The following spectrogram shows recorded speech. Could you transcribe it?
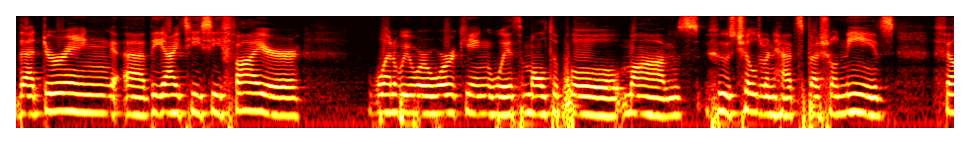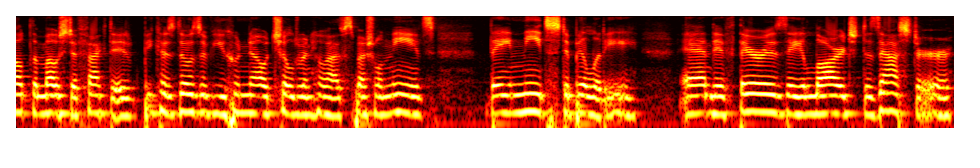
that during uh, the ITC fire, when we were working with multiple moms whose children had special needs, felt the most affected because those of you who know children who have special needs, they need stability. And if there is a large disaster,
